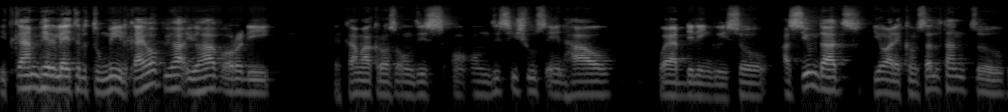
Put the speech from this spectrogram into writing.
it can be related to milk. I hope you, ha- you have already come across on this on, on these issues and how we are dealing with. So assume that you are a consultant to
